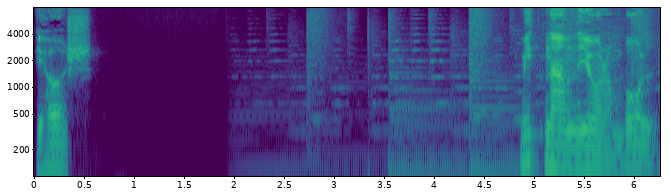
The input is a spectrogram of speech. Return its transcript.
Vi hörs! Mitt namn är Göran Boll.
